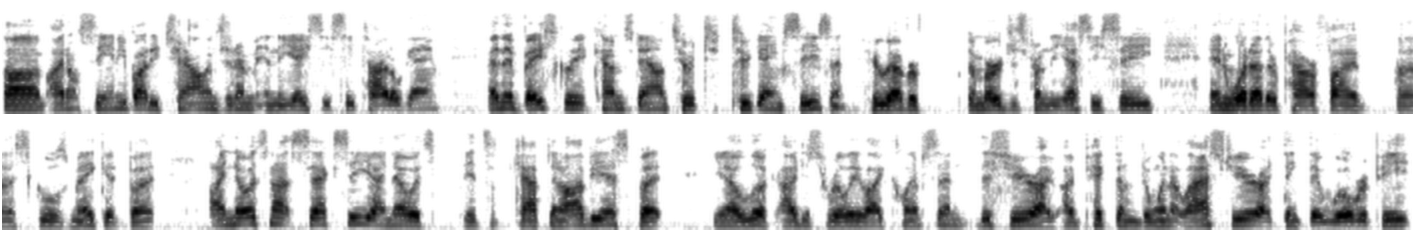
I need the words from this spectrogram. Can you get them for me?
Um, I don't see anybody challenging them in the ACC title game. And then basically it comes down to a t- two game season. Whoever emerges from the SEC and what other Power Five uh, schools make it. But I know it's not sexy. I know it's it's Captain Obvious, but you know, look, I just really like Clemson this year. I, I picked them to win it last year. I think they will repeat.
